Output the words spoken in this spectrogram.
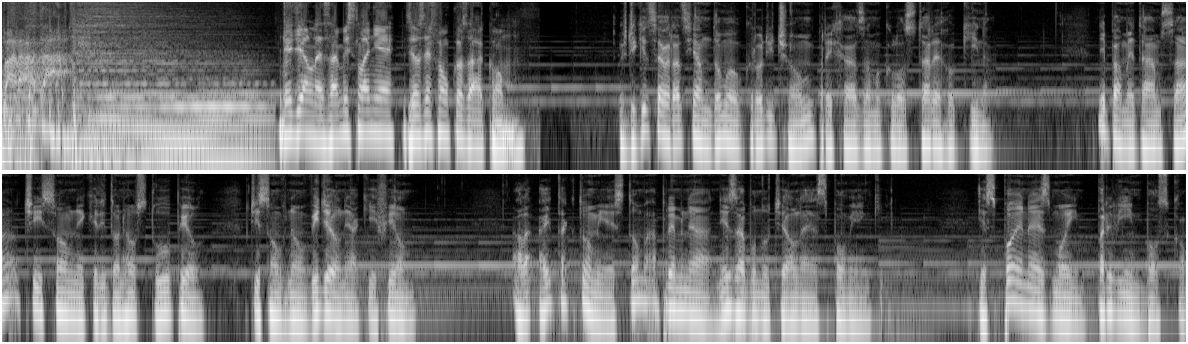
Paráda. Nedelné zamyslenie s Jozefom Kozákom. Vždy, keď sa vraciam domov k rodičom, prechádzam okolo starého kina. Nepamätám sa, či som niekedy do neho vstúpil, či som v ňom videl nejaký film. Ale aj takto miesto má pre mňa nezabudnutelné spomienky. Je spojené s mojím prvým boskom.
